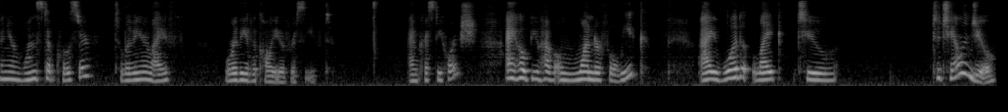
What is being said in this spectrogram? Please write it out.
then you're one step closer to living your life worthy of the call you have received. I'm Christy Horsch. I hope you have a wonderful week. I would like to to challenge you.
